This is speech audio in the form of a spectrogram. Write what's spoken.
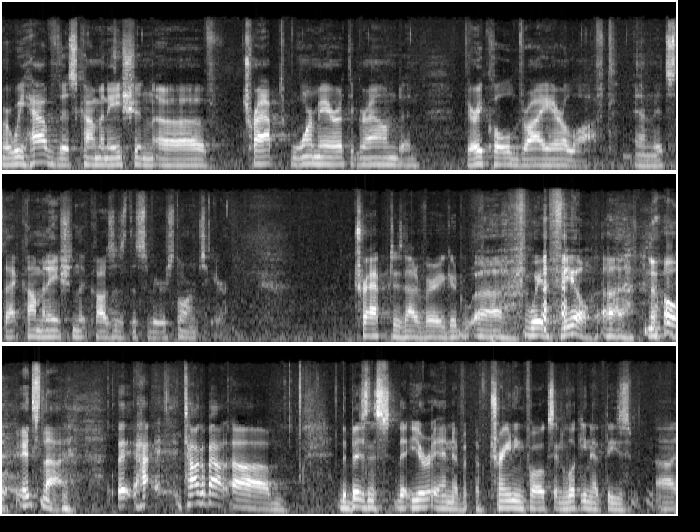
where we have this combination of trapped warm air at the ground and very cold, dry air aloft. And it's that combination that causes the severe storms here. Trapped is not a very good uh, way to feel. Uh, No, it's not. Talk about um, the business that you're in of, of training folks and looking at these uh,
